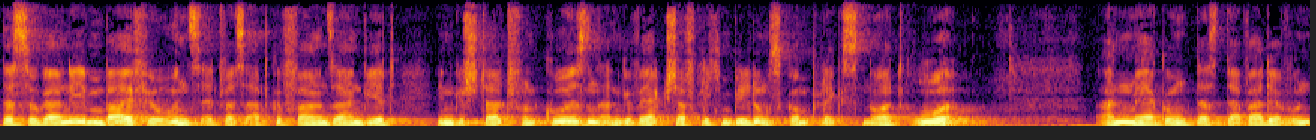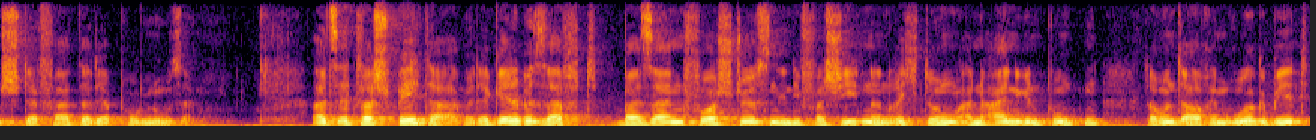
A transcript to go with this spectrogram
dass sogar nebenbei für uns etwas abgefallen sein wird in Gestalt von Kursen an gewerkschaftlichem Bildungskomplex Nordruhr. Anmerkung, dass, da war der Wunsch der Vater der Prognose. Als etwas später aber der gelbe Saft bei seinen Vorstößen in die verschiedenen Richtungen an einigen Punkten, darunter auch im Ruhrgebiet,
